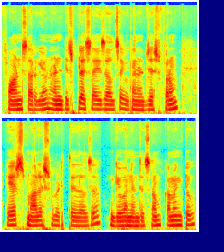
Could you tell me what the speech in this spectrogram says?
fonts are given. And display size also you can adjust from here. Smallest width is also given in this ROM coming to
